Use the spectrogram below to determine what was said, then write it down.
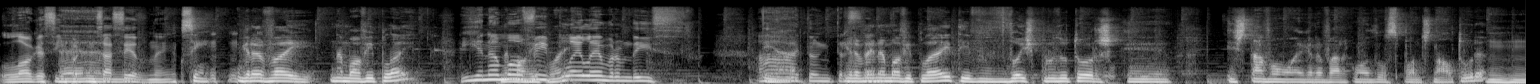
Logo assim, para Ah, começar cedo, né? Sim, gravei na Moviplay, E na Na Movie Moviplay? Play, lembro-me disso. Ah, tão interessante. Gravei na Moviplay, tive dois produtores que estavam a gravar com a Dulce Pontes na altura. Uhum.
